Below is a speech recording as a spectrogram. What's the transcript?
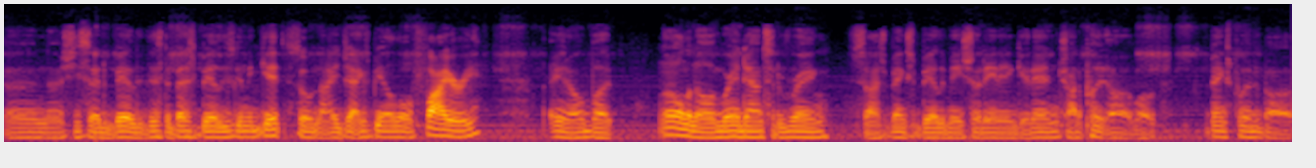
And uh, she said Bayley, this is the best Bayley's gonna get. So Nia Jax being a little fiery, you know. But all in all, ran down to the ring. Sasha Banks Bayley made sure they didn't get in. Try to put, uh, well, Banks put uh,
